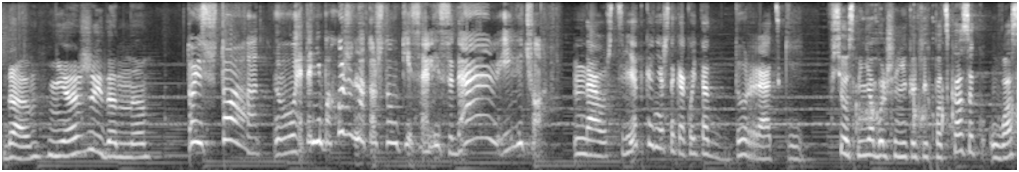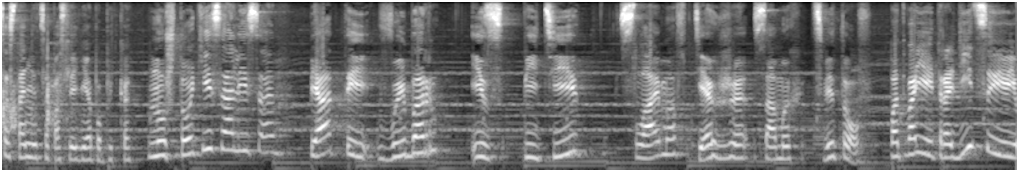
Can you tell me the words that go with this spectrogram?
Да, неожиданно. То есть что? Ну, это не похоже на то, что у кисы Алисы, да? Или что? Да уж, цвет, конечно, какой-то дурацкий. Все, с меня больше никаких подсказок, у вас останется последняя попытка. Ну что, киса Алиса, пятый выбор из пяти слаймов тех же самых цветов. По твоей традиции,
